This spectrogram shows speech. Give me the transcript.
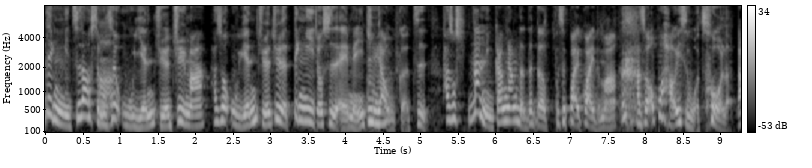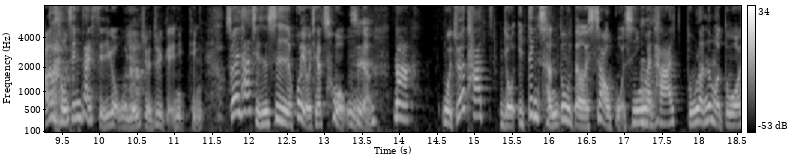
定你知道什么是五言绝句吗？他说五言绝句的定义就是，哎，每一句要五个字。他说，那你刚刚的这个不是怪怪的吗？他说，哦，不好意思，我错了，然后重新再写一个五言绝句给你听。所以他其实是会有一些错误的。那我觉得他有一定程度的效果，是因为他读了那么多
